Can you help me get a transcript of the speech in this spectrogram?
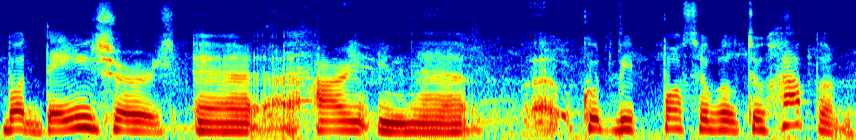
what dangers uh, are in, uh, could be possible to happen.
